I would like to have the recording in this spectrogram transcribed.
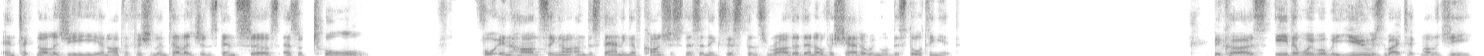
And technology and artificial intelligence then serves as a tool for enhancing our understanding of consciousness and existence rather than overshadowing or distorting it. Because either we will be used by technology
